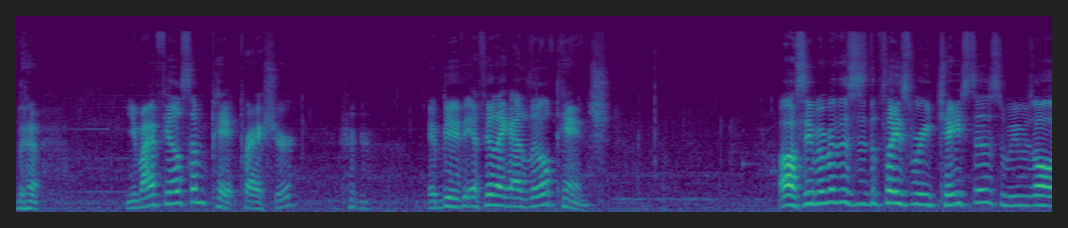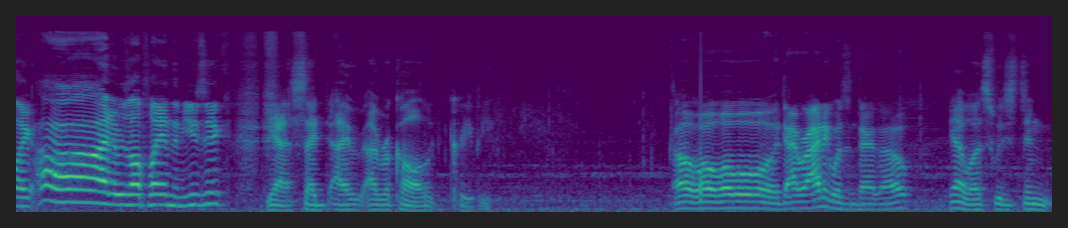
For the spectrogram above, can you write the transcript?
you might feel some pit pressure. It'd be it'd feel like a little pinch. Oh, see, remember this is the place where he chased us? We was all like, ah, and it was all playing the music. Yes, I, I, I recall. Creepy. Oh, whoa, whoa, whoa, whoa! That writing wasn't there though. Yeah, it was. We just didn't.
